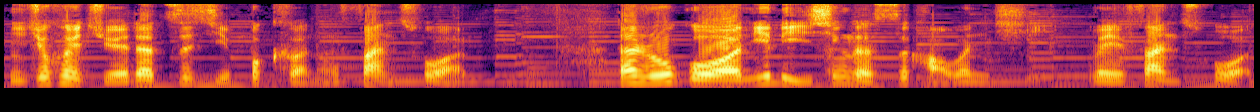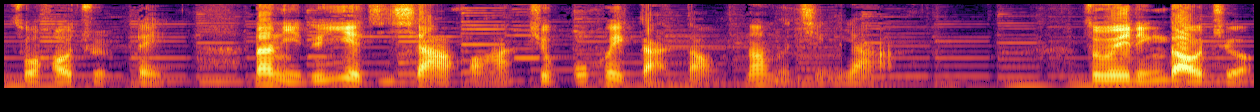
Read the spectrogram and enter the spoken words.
你就会觉得自己不可能犯错了。但如果你理性的思考问题，为犯错做好准备，那你对业绩下滑就不会感到那么惊讶了。作为领导者，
